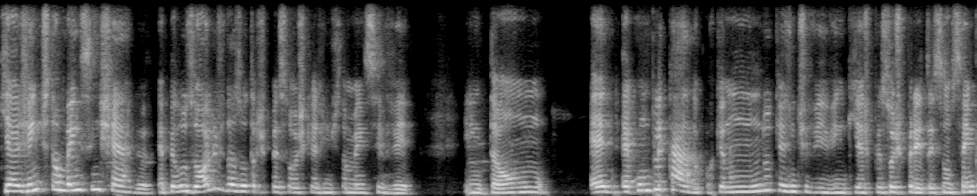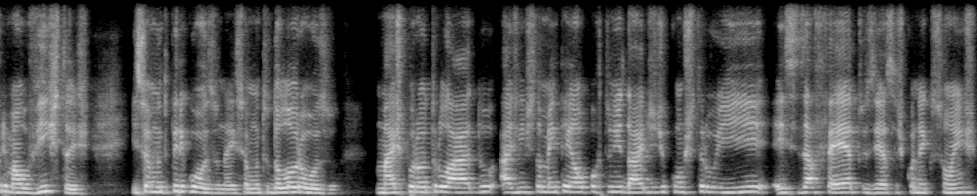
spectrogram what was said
que a gente também se enxerga. É pelos olhos das outras pessoas que a gente também se vê. Então, é, é complicado, porque num mundo que a gente vive em que as pessoas pretas são sempre mal vistas, isso é muito perigoso, né? Isso é muito doloroso. Mas, por outro lado, a gente também tem a oportunidade de construir esses afetos e essas conexões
